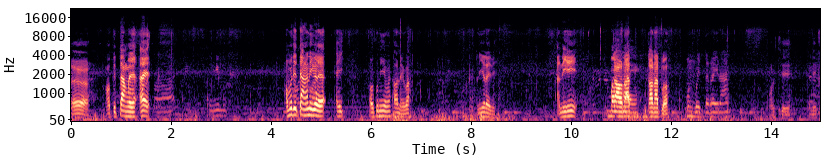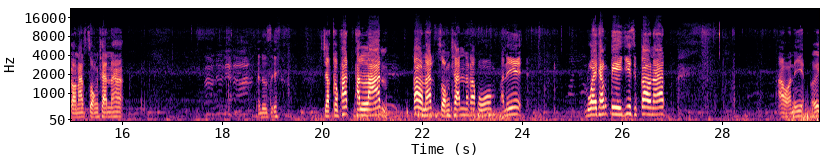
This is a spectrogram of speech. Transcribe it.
เออ เอาติดตั้งเลยไอ้ตรงนี้มึงเอามาติดตั้งอันนี้ก็เลยไอ้เอาตัวนี้ไหมเอาไหนวะอันนี้อะไรนี่อันนี้เก้านัดเก้านัดเหรอมึงไปแต่ไรร้าน โอเค อันนี้เก้านัดสองชั้นนะฮะ มาดูสิจักรพรรดิพันล้านเก้านัดสองชั้นนะครับผม อันนี้ รวยทั้งปียี่สิบเก้านัดอ้าวอันนี้ เอ้ย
